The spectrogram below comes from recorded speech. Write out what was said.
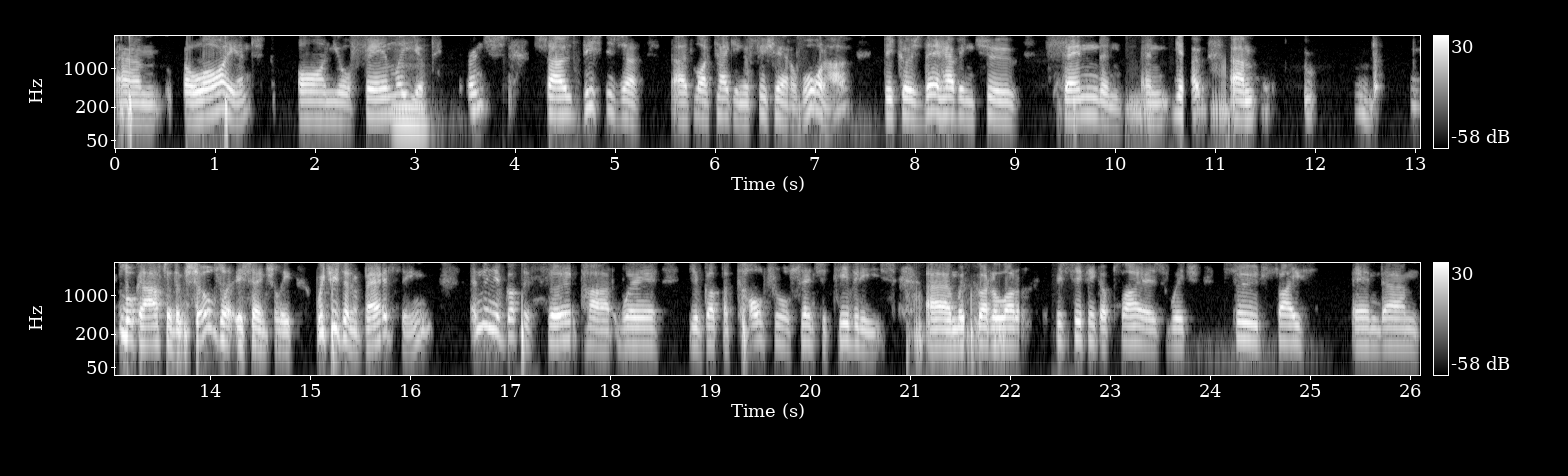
um, reliant on your family, mm. your parents. So this is a uh, like taking a fish out of water because they're having to fend and and you know um, look after themselves essentially, which isn't a bad thing. And then you've got the third part where you've got the cultural sensitivities. Um, we've got a lot of Pacifica players, which food, faith, and um,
